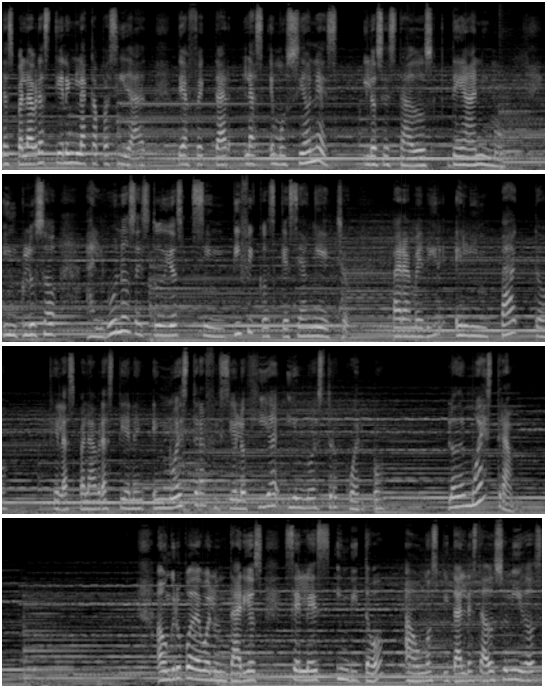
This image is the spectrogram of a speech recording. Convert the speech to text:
Las palabras tienen la capacidad de afectar las emociones y los estados de ánimo incluso algunos estudios científicos que se han hecho para medir el impacto que las palabras tienen en nuestra fisiología y en nuestro cuerpo, lo demuestran. A un grupo de voluntarios se les invitó a un hospital de Estados Unidos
